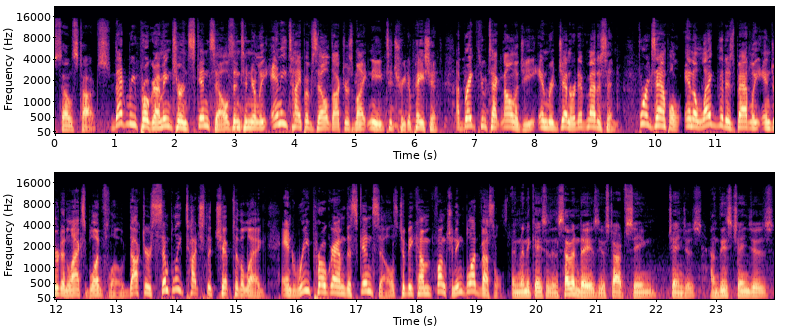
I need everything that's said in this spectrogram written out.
cell starts. That reprogramming turns skin cells into nearly any type of cell doctors might need to treat a patient. A breakthrough technology in regenerative medicine. For example, in a leg that is badly injured and lacks blood flow, doctors simply touch the chip to the leg and reprogram the skin cells to become functioning blood vessels. In many cases, in seven days, you start seeing changes, and these changes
